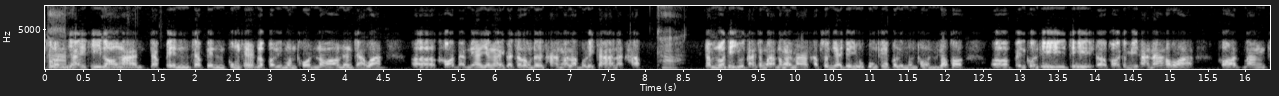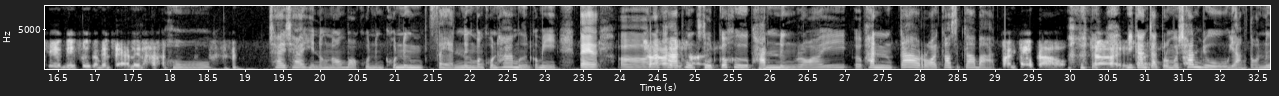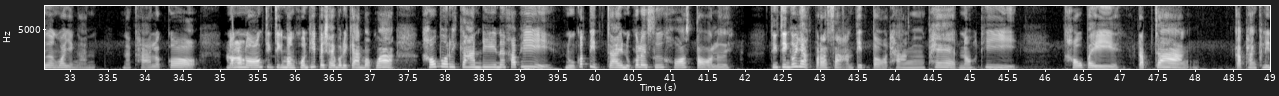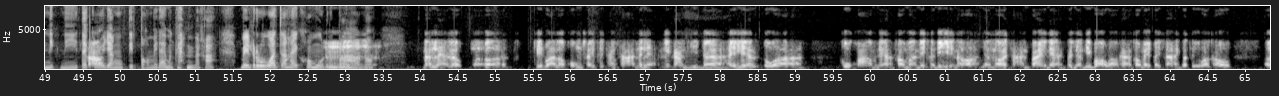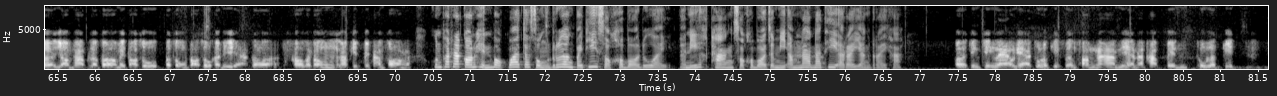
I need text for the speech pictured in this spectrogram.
ส่วนใหญ่ที่ร้องมาจะเป็นจะเป็นกรุงเทพและปริมณฑลเนาะเนื่องจากว่าเอ่อคอร์สแบบเนี้ยยังไงก็จะต้องเดินทางมารับบริการนะครับ ค่ะจำนวนที่อยู่ต่างจังหวัดน้อยมากครับ ส่วนใหญ่จะอยู่กรุงเทพปริมณฑลแล้วก็ เอ่อเป็นคนที่ที่เอ่อพอจะมีฐานะเพราะว่าคอร์สบางเคสนี่ซื้อกันเป็นแสนเลยนะโอ้ใช่ใช่เห็นน้องๆบอกคนหนึ่งคนหนึ่งแสนหนึ่งบางคนห้าหมื่นก็มี แต่เอ่อราคาถูกสุดก็คือพันหนึ่งร้อยเออพันเก้าร้อยเก้าสิบเก้าบาทพันเก้าเก้าใช่มีการจัดโปรโมชั่นอยู่อย่างต่อเนื่องว่าอย่างนั้นนะคะ แล้วก็น้องๆ จริง ๆ บางคนที่ไปใช้บริการบอกว่า เขาบริการดีนะคะพี่หนูก็ติดใจหนูก็เลยซื้อคอร์สต่อเลย จริง ๆ ก็อยากประสานติดต่อทางแพทย์เนาะที่เขาไปรับจ้างกับทางคลินิกนี้ แต่ก็ยังติดต่อไม่ได้เหมือนกันนะคะ ไม่รู้ว่าจะให้ข้อมูลหรือเปล่าเนาะนั่นแหละแล้วคิดว่าเราคงใช้สิทธิทางศาลนั่นแหละ ในการที่จะให้เรียกตัวคู่ความเนี่ยเข้ามาในคดีเนาะอย่างน้อยศาลไปเนี่ย ก็อย่างที่บอกว่าถ้าเขาไม่ไปศาลก็ถือว่าเขาเอ่อยอมรับแล้วก็ไม่ต่อสู้ประสงค์ต่อสู้คดีอะก็เขาก็ต้องรับผิดไปตามฟ้องอะคุณพัทรกรเห็นบอกว่าจะส่งเรื่องไปที่สคบด้วย อันนี้ทางสคบจะมีอำนาจหน้าที่อะไรอย่างไรคะเออจริง ๆ แล้วเนี่ยธุรกิจเสริมความงามเนี่ยนะครับ เป็นธุรกิจ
